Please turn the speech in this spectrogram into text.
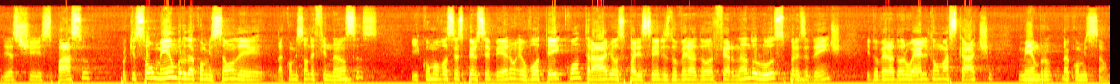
deste espaço porque sou membro da comissão de, da comissão de finanças e como vocês perceberam, eu votei contrário aos pareceres do vereador Fernando Luz, presidente, e do vereador Wellington Mascate, membro da comissão.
